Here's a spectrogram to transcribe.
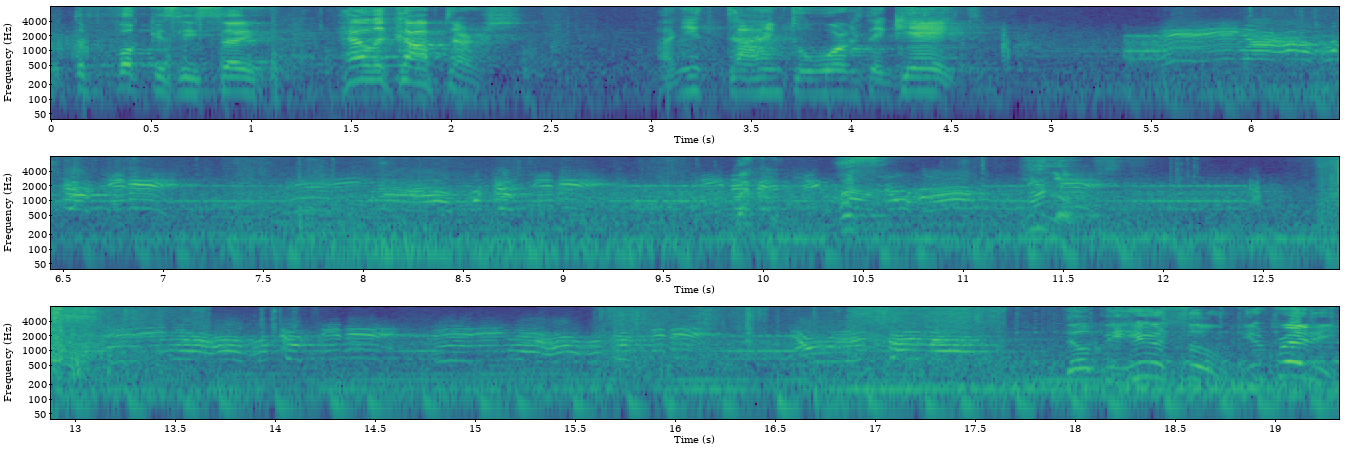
What the fuck is he saying? Helicopters! I need time to work the gate. Ready.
